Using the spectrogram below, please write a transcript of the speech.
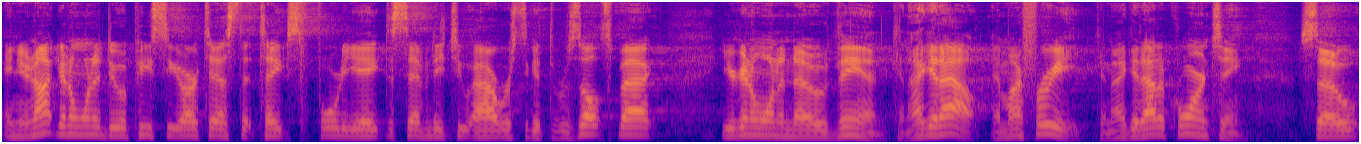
And you're not going to want to do a PCR test that takes 48 to 72 hours to get the results back. You're going to want to know then can I get out? Am I free? Can I get out of quarantine? So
